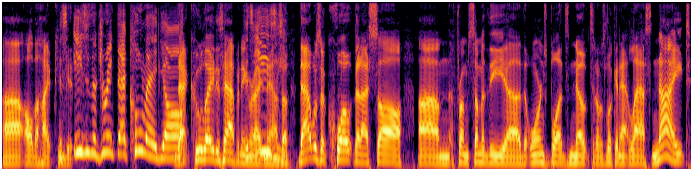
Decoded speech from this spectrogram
uh, all the hype can It's get. easy to drink that Kool Aid, y'all. That Kool Aid is happening It's right now. So that was a quote that I saw um, from some of the uh, the Orange Bloods notes that I was looking at last night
